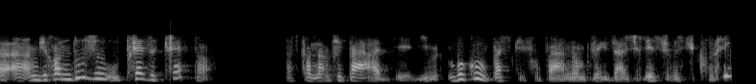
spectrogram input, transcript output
euh, environ 12 ou 13 crêpes. Parce qu'on n'en fait pas beaucoup, parce qu'il ne faut pas non plus exagérer sur les sucreries.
